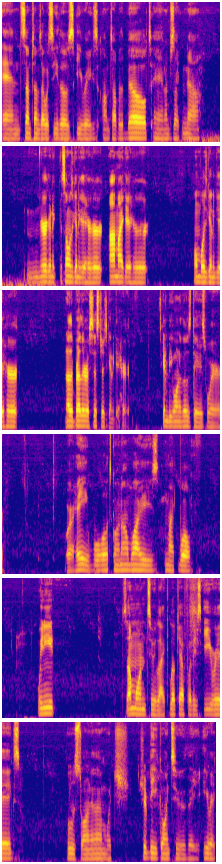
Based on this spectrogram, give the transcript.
And sometimes I would see those e-rigs on top of the belt, and I'm just like, no, mm, you're gonna, someone's gonna get hurt. I might get hurt. One boy's gonna get hurt. Another brother or sister's gonna get hurt. It's gonna be one of those days where, where hey, well, what's going on? Why is I'm like, well, we need someone to like look out for these Who's storing them? Which should be going to the e-rig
